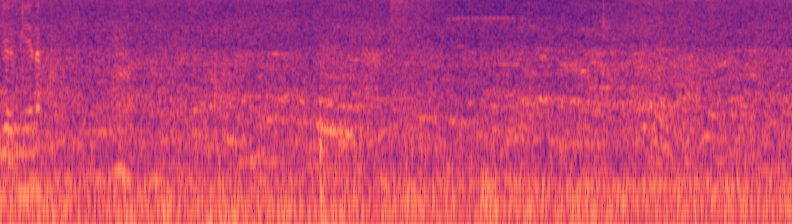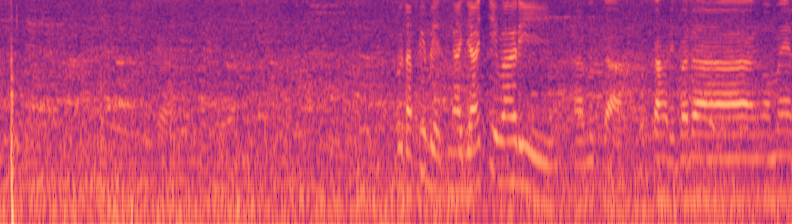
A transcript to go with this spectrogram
Ni nak. Hmm. Oh, tapi baik sengaja cik hari. Ah, bekah. Bekah daripada ngomel.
